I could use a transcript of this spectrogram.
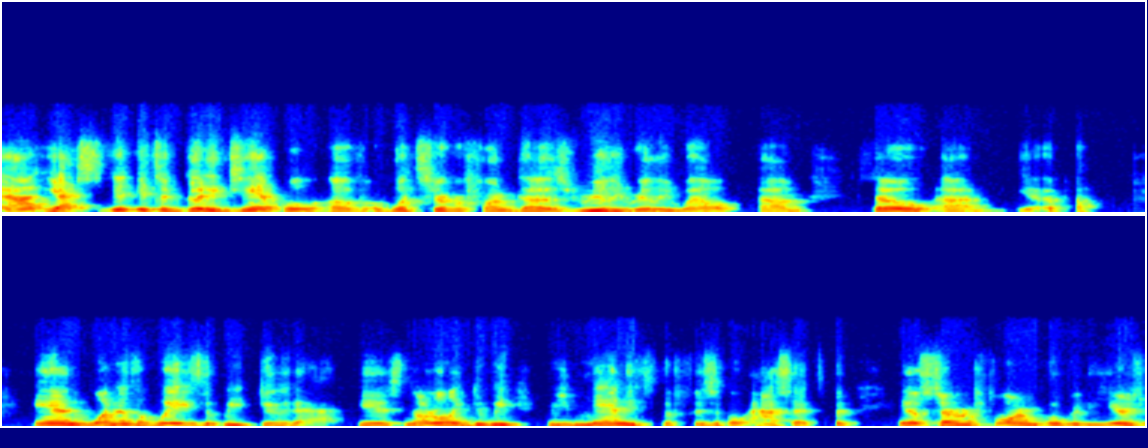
Uh, yes, it, it's a good example of, of, what Server Farm does really, really well. Um, so, um, and one of the ways that we do that is not only do we, we manage the physical assets, but you know, Server Farm over the years,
